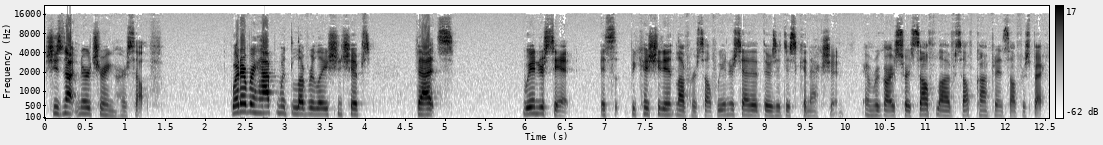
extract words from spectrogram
she's not nurturing herself. Whatever happened with love relationships, that's we understand. It's because she didn't love herself. We understand that there's a disconnection in regards to her self love, self confidence, self respect,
